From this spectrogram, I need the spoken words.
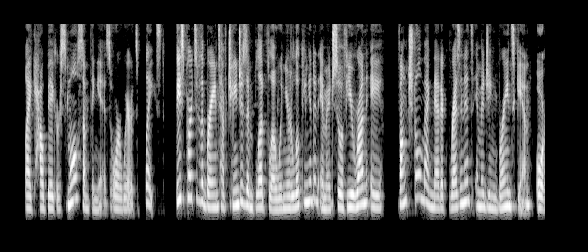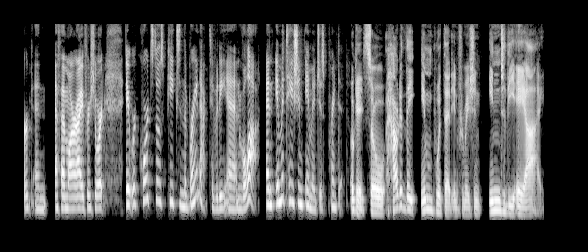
like how big or small something is or where it's placed. These parts of the brains have changes in blood flow when you're looking at an image, so if you run a functional magnetic resonance imaging brain scan, or an fMRI for short, it records those peaks in the brain activity and voila, an imitation image is printed. Okay, so how did they input that information into the AI?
